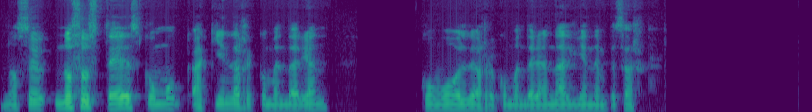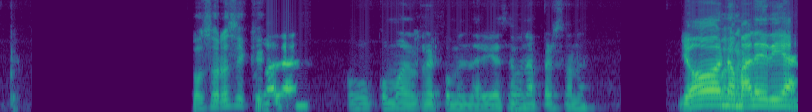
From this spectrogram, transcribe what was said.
No sé, no sé ustedes cómo a quién les recomendarían, cómo les recomendarían a alguien empezar. Pues ahora sí que. ¿Tú, Alan? ¿Tú ¿Cómo le recomendarías a una persona? Yo Para- nomás le diría,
